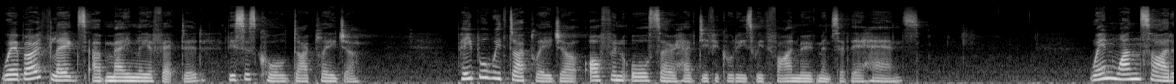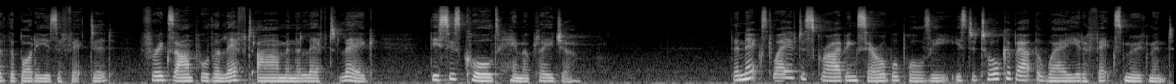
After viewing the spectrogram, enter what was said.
Where both legs are mainly affected, this is called diplegia. People with diplegia often also have difficulties with fine movements of their hands. When one side of the body is affected, for example the left arm and the left leg, this is called hemiplegia. The next way of describing cerebral palsy is to talk about the way it affects movement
